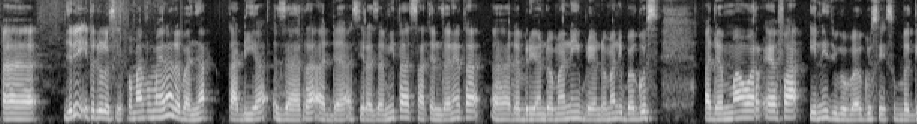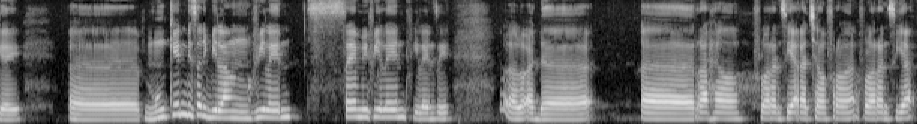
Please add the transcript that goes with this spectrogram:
uh, eh, jadi itu dulu sih pemain-pemainnya ada banyak Tadia, Zara, ada Asira Zamita, Satin Zaneta, uh, ada Brian Domani, Brian Domani bagus, ada Mawar Eva, ini juga bagus sih sebagai uh, mungkin bisa dibilang villain semi villain villain sih. Lalu ada uh, Rahel Florencia Rachel Florencia.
